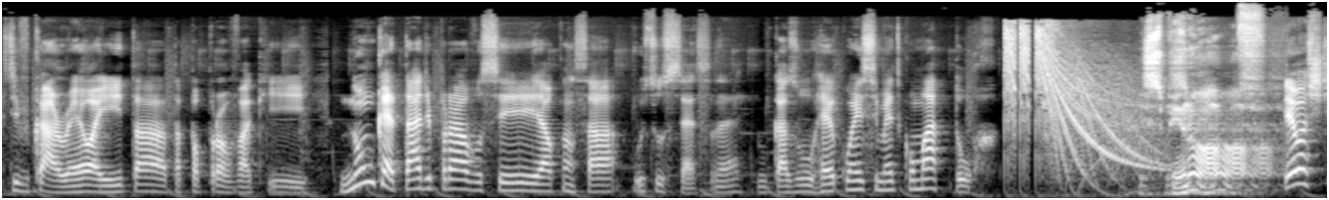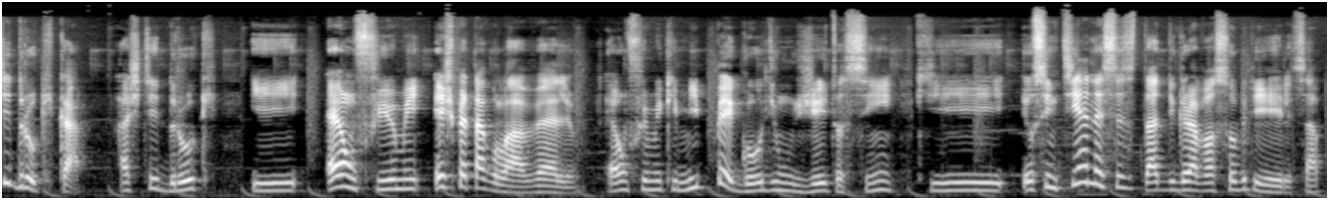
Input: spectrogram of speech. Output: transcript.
Steve Carell aí tá, tá pra provar que nunca é tarde para você alcançar o sucesso, né? No caso, o reconhecimento como ator. Spin-off. Eu assisti Druk, cara. Assisti Druk e é um filme espetacular, velho. É um filme que me pegou de um jeito assim que eu senti a necessidade de gravar sobre ele, sabe?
